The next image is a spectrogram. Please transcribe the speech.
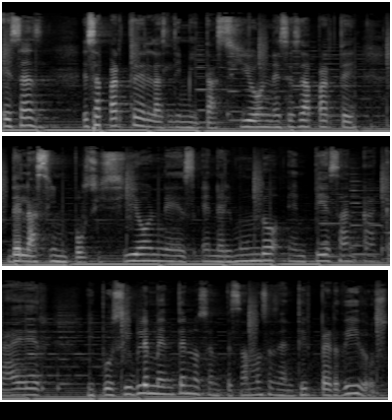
esa parte de las limitaciones, esa parte de las imposiciones en el mundo empiezan a caer y posiblemente nos empezamos a sentir perdidos,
